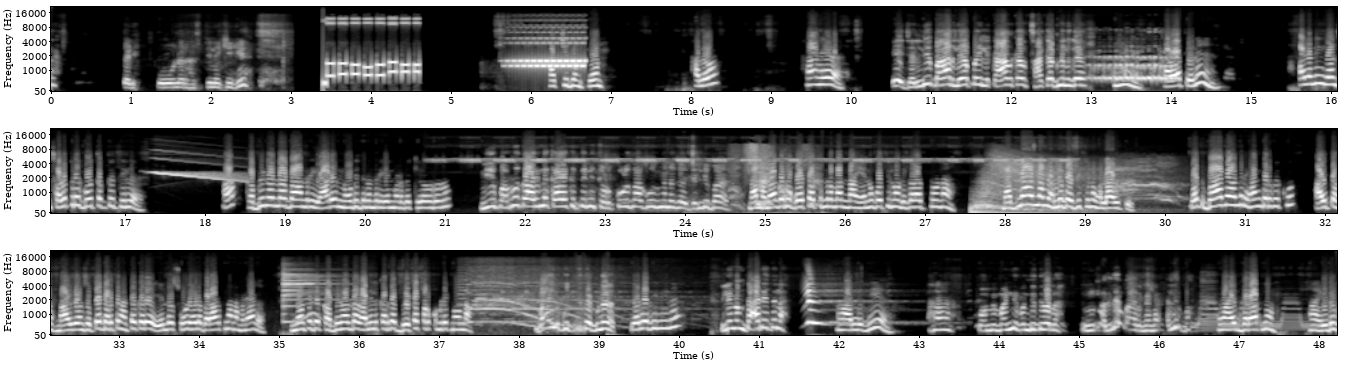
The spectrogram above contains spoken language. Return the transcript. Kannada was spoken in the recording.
ತಡಿ ಓನರ್ ಹಸ್ತಿನ ಆಕಿಗೆ ಹಚ್ಚಿದ್ದ ಫೋನ್ ಹಲೋ ಹಾ ಹೇಳ. ಏ ಜಲ್ದಿ ಬಾರ್ಲೇಪ್ಪ ಇಲ್ಲಿ ಕಾದ್ ಕಾದ್ ಸಾಕತ್ ನಿನಗ. ಹ್ಮ್ ಕಾಯತ್ತೇನ? ಅಲ್ಲ ನಿಂಗ್ ಒಂದ್ ಸ್ವಲ್ಪ್ರೆ ಗೊತ್ತಾಗ್ತೈತಿಲ್ಲ? ಹಾ ಕಬ್ಬಿನ ಹೊಲ ಬಾ ಅಂದ್ರೆ ನೋಡಿದ್ರ ಅಂದ್ರ ಏನ್ ಮಾಡ್ಬೇಕು ಹೇಳೋರು ನೀ ಬರೋ ದಾರಿನ ಕಾಯಕತ್ತೀನಿ ತೊಡ್ಕೊಳ್ದಾಗೋದ್ ನನಗ ಜಲ್ದಿ ಬಾ. ನಮ್ ಮನ್ಯಾಗದು ಗೊತ್ತಾತಂದ್ರ ಮತ್ ನಾ ಏನು ಗೊತ್ತಿಲ್ಲ ನೋಡಿ ಈಗ ಹತ್ ನೋಡ ಮೊದ್ಲ ನಮ್ಮ ಹೊಲ ಬಜಕಿನ ಹೊಲ ಐತಿ. ಒಟ್ ಬಾ ಬಾ ಅಂದ್ರೆ ಹೆಂಗ್ ಬರ್ಬೇಕು? ಆಯ್ತಾ ನಾ ಇದೊಂದ್ ಸತೆ ಬರ್ತೇನೆ ಅಟ್ಟಕರೆ ಏನ್ರ ಸುಳ್ಳು ಹೇಳಿ ಬರಾತ್ನ ನಮ್ಮ ಮನ್ಯಾಗ. ಇನ್ನೊಂದ್ ಸತೆ ಕಬ್ಬಿನ ಹೊಲ್ದಾಗ ಅಲ್ಲಿ ಕರ್ದ ಬ್ರೇಕಪ್ ಮಾಡ್ಕೊಂಡ್ಬಿಡಕ್ ನೋಡ್ ನಾ. ಬಾ ಇಲ್ಲಿ ಬಿಣ ಎಲ್ಲದಿ ನೀನು? ಇಲ್ಲೇ ನಮ್ ದಾರಿ ಐತಲ್ಲ. ಹಾ ಅಲ್ಲದಿ? ಹಾ ಒಮ್ಮೆ ಮಣ್ಣಿ ಬಂದಿದ್ವಲ್ಲ ಅಲ್ಲೇ ಬಾರ ನೀನ, ಅಲ್ಲೇ ಬಾ ಹ್ಞೂ ಆಯ್ತು ಬರಾತ್ ನೋಡ್ ಹಾ, ಇಡು.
